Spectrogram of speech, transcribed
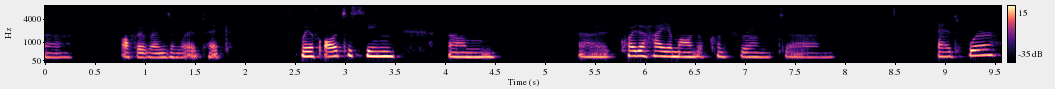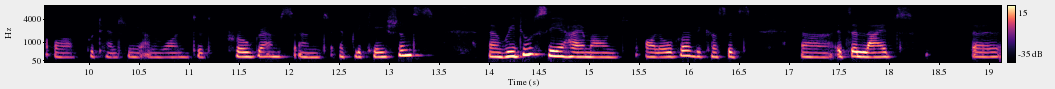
uh, of a ransomware attack. We have also seen um, uh, quite a high amount of confirmed um, adware or potentially unwanted programs and applications. Uh, we do see a high amount all over because it's uh, it's a light uh,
